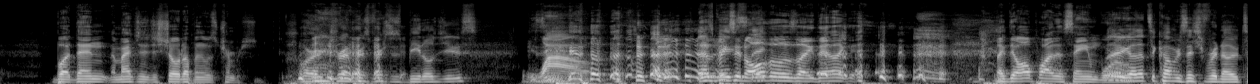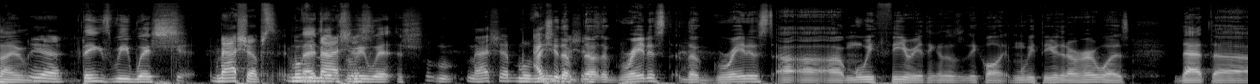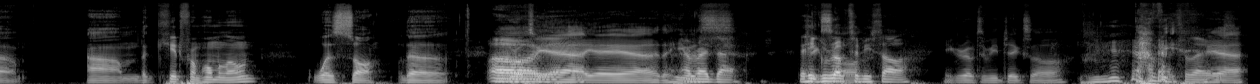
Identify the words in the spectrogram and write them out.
but then imagine it just showed up and it was Tremors. Or Tremors versus Beetlejuice. Wow, that's mixing all those like they're like like they're all part of the same world. There you go. That's a conversation for another time. Yeah. Things we wish. Mashups, movie matchups we mashups, wish. mashup movie. Actually, the, the the greatest the greatest uh, uh, uh, movie theory I think it was they call it movie theory that I heard was that uh, um the kid from Home Alone was Saw the oh, Oh, yeah, yeah, yeah, yeah. That he I was, read that. That he grew up to be Saw. He grew up to be Jigsaw. That's hilarious. Yeah,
